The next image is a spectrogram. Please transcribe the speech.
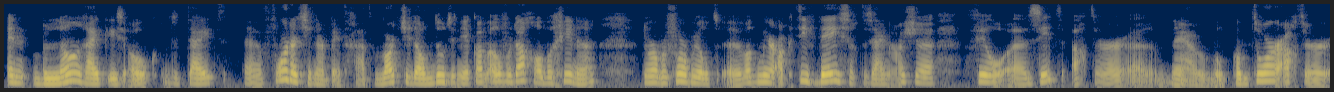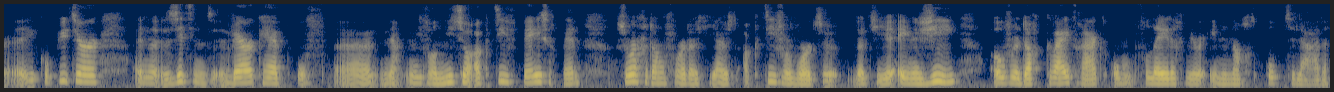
En belangrijk is ook de tijd uh, voordat je naar bed gaat, wat je dan doet. En je kan overdag al beginnen door bijvoorbeeld uh, wat meer actief bezig te zijn. Als je veel uh, zit achter, nou ja, op kantoor, achter je computer, en zittend werk hebt of nou, in ieder geval niet zo actief bezig bent, zorg er dan voor dat je juist actiever wordt, zodat je je energie over de dag kwijtraakt om volledig weer in de nacht op te laden.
